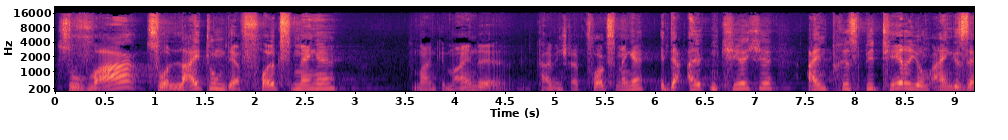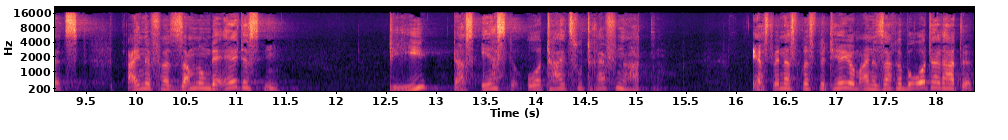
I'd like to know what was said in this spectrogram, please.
So war zur Leitung der Volksmenge, meint Gemeinde, Calvin schreibt Volksmenge, in der alten Kirche ein Presbyterium eingesetzt, eine Versammlung der Ältesten, die das erste Urteil zu treffen hatten. Erst wenn das Presbyterium eine Sache beurteilt hatte,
